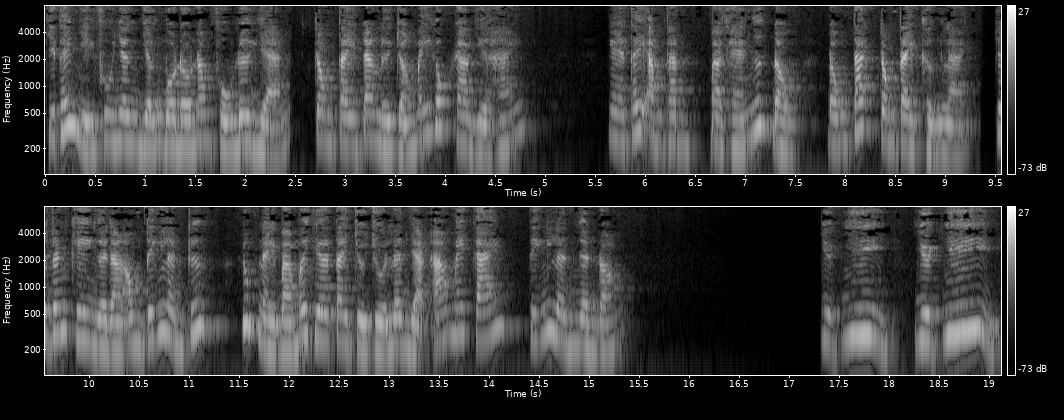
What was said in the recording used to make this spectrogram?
chỉ thấy nhị phu nhân dẫn bộ đồ nông phụ đơn giản, trong tay đang lựa chọn mấy gốc rau vừa hái. Nghe thấy âm thanh, bà khẽ ngước đầu, động tác trong tay khựng lại, cho đến khi người đàn ông tiến lên trước, lúc này bà mới giơ tay chùi chùi lên giặt áo mấy cái, tiến lên nghênh đón. Duyệt Nhi, Duyệt Nhi!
